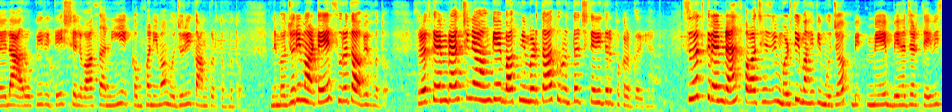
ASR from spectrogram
ગયેલા આરોપી રીતેશ સેલવાસાની એક કંપનીમાં મજૂરી કામ કરતો હતો અને મજૂરી માટે સુરત આવ્યો હતો. સુરત ક્રાઇમ બ્રાન્ચને આ અંગે બાતમી મળતા તુરંત જ તેની ધરપકડ કરી હતી. સુરત ક્રાઇમ બ્રાન્ચ પાસેથી મળતી માહિતી મુજબ મે બે હજાર ત્રેવીસ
